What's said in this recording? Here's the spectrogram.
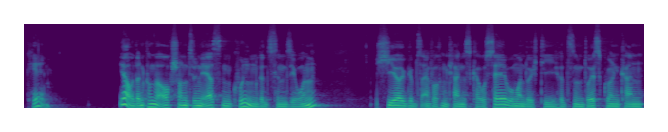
Okay. Ja, und dann kommen wir auch schon zu den ersten Kundenrezensionen. Hier gibt es einfach ein kleines Karussell, wo man durch die Ritzen durchscrollen kann.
